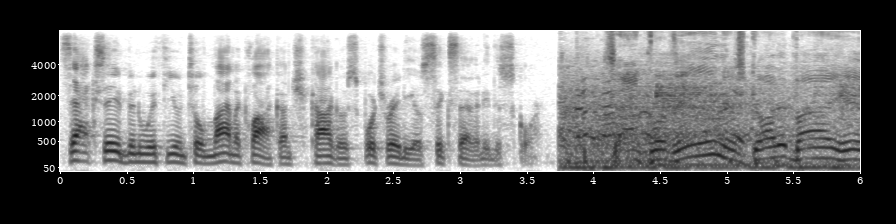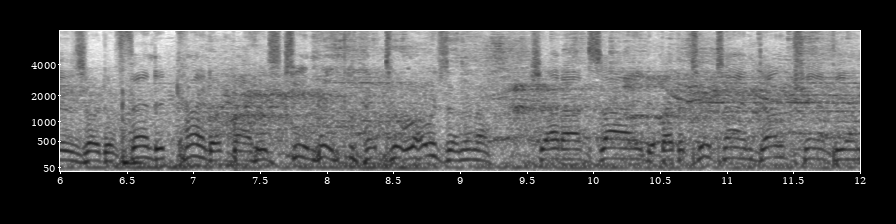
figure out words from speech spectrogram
Zach Zaidman with you until 9 o'clock on Chicago Sports Radio 670 The Score. Zach LaVine is guarded by his, or defended kind of by his teammate DeRozan, and a shot outside by the two time dunk champion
